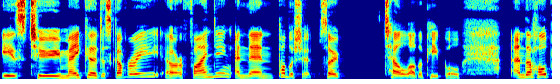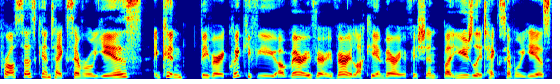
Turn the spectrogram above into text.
is to make a discovery or a finding and then publish it. So, tell other people. And the whole process can take several years. It can be very quick if you are very, very, very lucky and very efficient, but usually it takes several years.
